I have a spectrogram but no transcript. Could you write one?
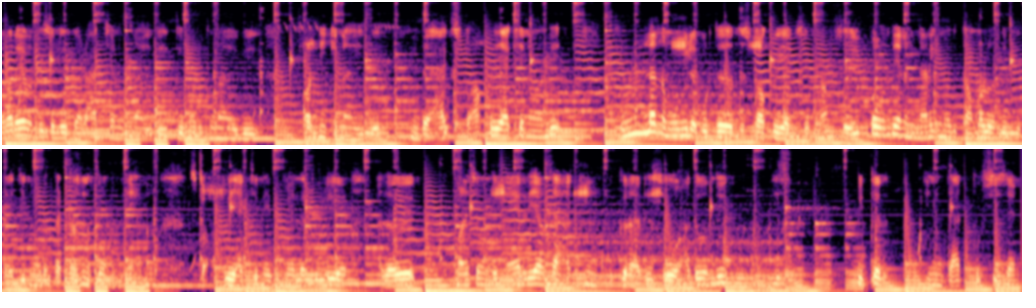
அவரே வந்து சொல்லியிருக்காரு. ஆக்ஷன் இது திமுருக்குனா இது. பண்ணிக்கணும் இது இந்த ஸ்டாக் ரியாக்ஷனை வந்து ஃபுல்லாக அந்த மூவியில் கொடுத்தது வந்து ஸ்டாக் ரியாக்ஷன் தான். ஸோ இப்போ வந்து எனக்கு நினைக்கும் போது கமல் வந்து ரஜினியோட பெட்டர்னு தோணுது. ஏன்னா ஸ்டாக் ரியாக்ஷன் எதுவுமே இல்லை. சொல்லி அதாவது மனுஷன் வந்து நேரடியாக வந்து ஆக்டிங் கொடுக்குறாரு. ஸோ அது வந்து is bigger in that position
